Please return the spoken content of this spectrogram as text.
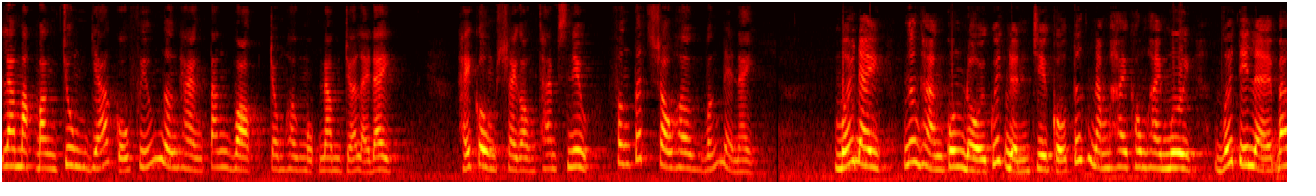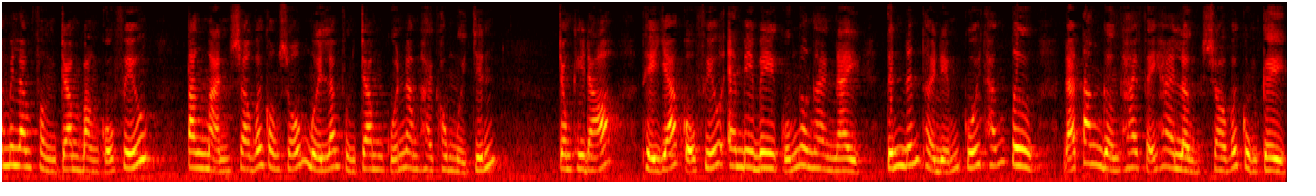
là mặt bằng chung giá cổ phiếu ngân hàng tăng vọt trong hơn một năm trở lại đây. Hãy cùng Sài Gòn Times News phân tích sâu hơn vấn đề này. Mới đây, Ngân hàng Quân đội quyết định chia cổ tức năm 2020 với tỷ lệ 35% bằng cổ phiếu, tăng mạnh so với con số 15% của năm 2019. Trong khi đó, thị giá cổ phiếu MBB của ngân hàng này tính đến thời điểm cuối tháng 4 đã tăng gần 2,2 lần so với cùng kỳ,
